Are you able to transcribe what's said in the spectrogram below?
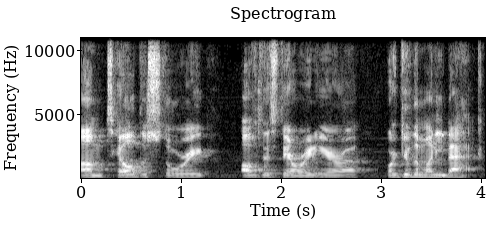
Um, tell the story of the steroid era or give the money back.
